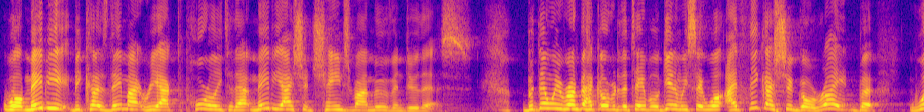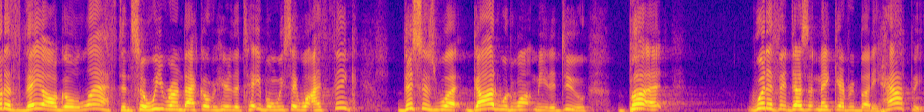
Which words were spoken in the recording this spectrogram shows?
Well, maybe because they might react poorly to that, maybe I should change my move and do this. But then we run back over to the table again and we say, well, I think I should go right, but what if they all go left? And so we run back over here to the table and we say, well, I think this is what God would want me to do, but what if it doesn't make everybody happy?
